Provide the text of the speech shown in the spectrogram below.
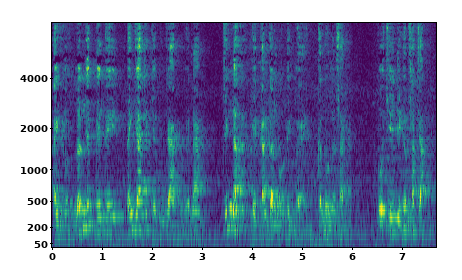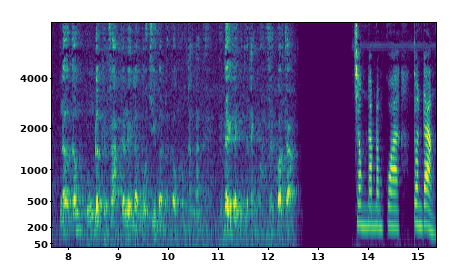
ảnh hưởng lớn nhất đến cái đánh giá tiết kiệm quốc gia của Việt Nam chính là cái cán cân ổn định về cân đối ngân sách. Bộ chi thì kiểm soát chặt, nợ công cũng được kiểm soát cho nên là bộ chi và nợ công không tăng đáng kể. Thì đấy là những cái thành quả rất quan trọng. Trong 5 năm qua, toàn Đảng,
